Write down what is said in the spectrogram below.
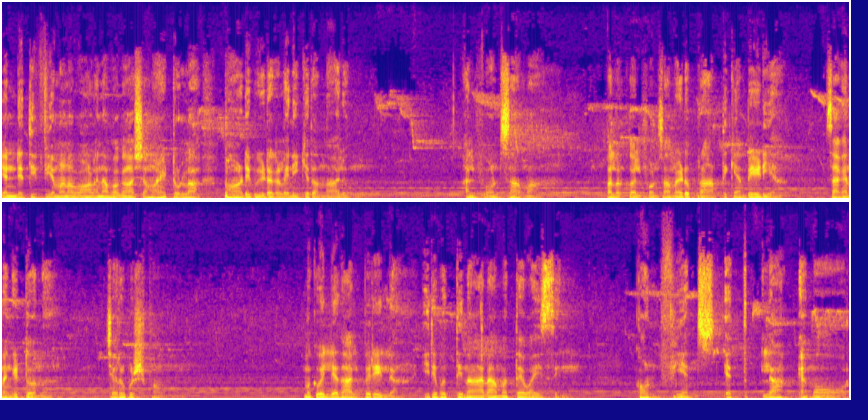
എന്റെ ദിവ്യമണവാളൻ അവകാശമായിട്ടുള്ള പാടുപീടകൾ എനിക്ക് തന്നാലും. അൽഫോൺസാമ പലർക്കും അൽഫോൺസാമയോട് പ്രാർത്ഥിക്കാൻ പേടിയാ. സഹനം കിട്ടുമെന്ന് ചെറുപുഷ്പം. നമുക്ക് വലിയ താല്പര്യമില്ല. ഇരുപത്തിനാലാമത്തെ വയസ്സിൽ കോൺഫിയൻസ് എത്ത് ല എമോർ.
